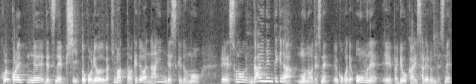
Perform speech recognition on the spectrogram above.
これでですねピシッとこう領土が決まったわけではないんですけどもその概念的なものはですねここでおおむねやっぱり了解されるんですね。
